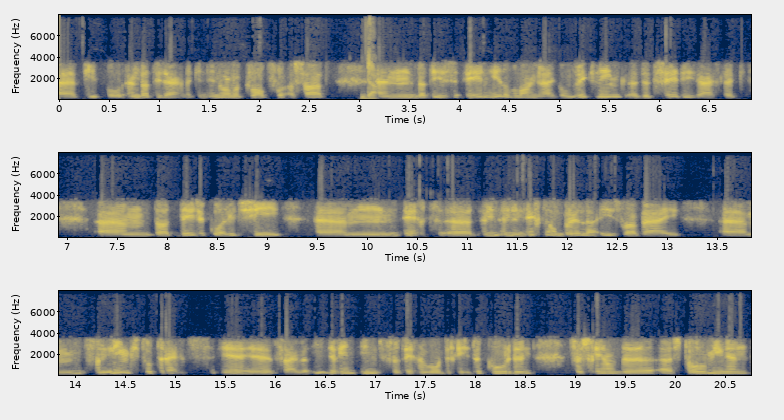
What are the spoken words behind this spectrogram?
eh, people. En dat is eigenlijk een enorme klap voor Assad. En dat is één hele belangrijke ontwikkeling. Eh, de tweede is eigenlijk ehm, dat deze coalitie ehm, echt eh, een, een, een echte umbrella is waarbij ehm, van links tot rechts eh, eh, vrijwel iedereen in vertegenwoordigd is. De Koerden, verschillende eh, stromingen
